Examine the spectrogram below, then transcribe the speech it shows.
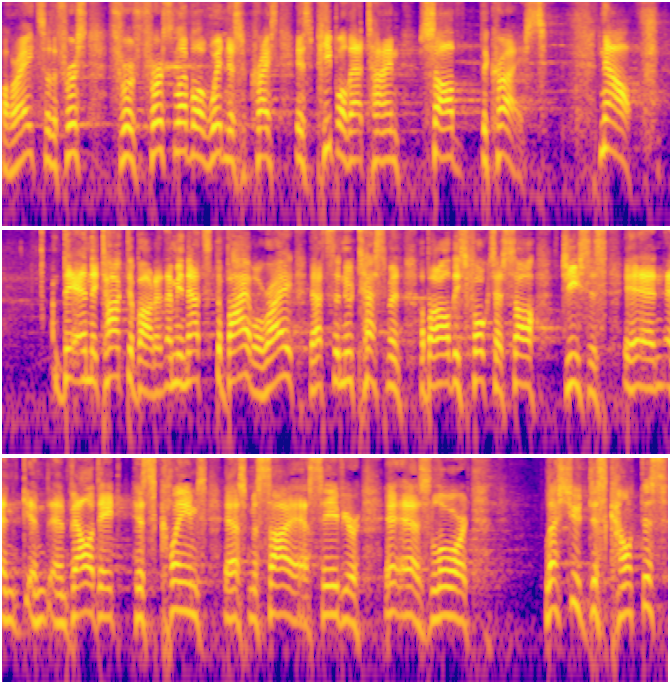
All right? So the first, first level of witness of Christ is people that time saw the Christ. Now, they, and they talked about it. I mean, that's the Bible, right? That's the New Testament about all these folks that saw Jesus and, and, and, and validate his claims as Messiah, as Savior, as Lord lest you discount this,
